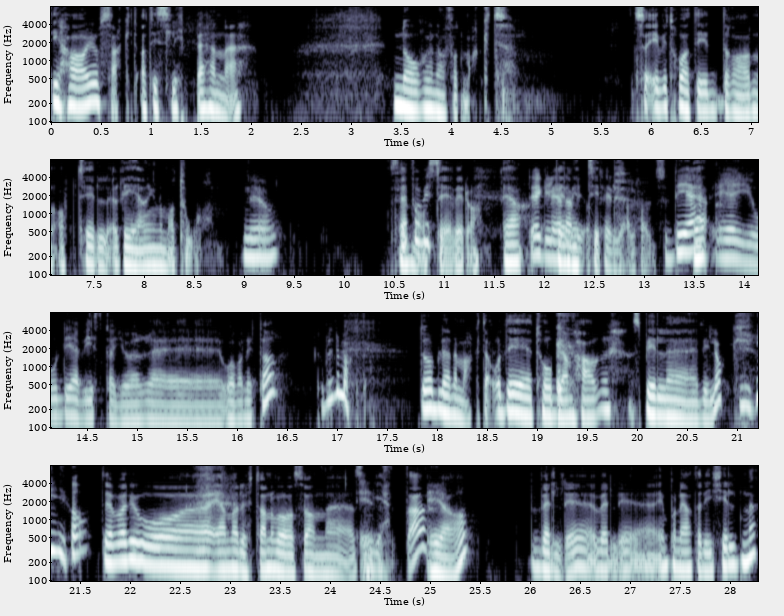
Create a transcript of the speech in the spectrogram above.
De har jo sagt at de slipper henne når hun har fått makt. Så jeg vil tro at de drar den opp til regjering nummer to. Ja. Fem år ser vi da. Ja, Det gleder det vi oss tipp. til, fall. Så det Ja. er jo det vi skal gjøre eh, over nyttår. Da blir det makta. Da blir det makta. Og det er Torbjørn Harr spiller Willoch. ja. Det var det jo en av lytterne våre som, eh, som gjetta. ja. Veldig, veldig imponert av de kildene.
